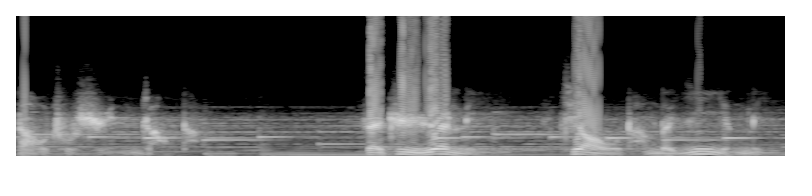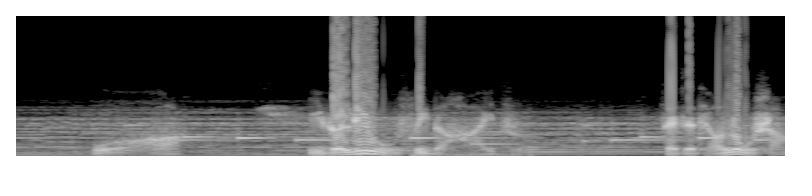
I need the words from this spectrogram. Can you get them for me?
到处寻找它；在剧院里、教堂的阴影里，我一个六岁的孩子，在这条路上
